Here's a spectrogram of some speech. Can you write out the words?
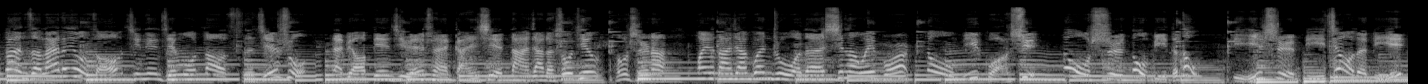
段子来了又走，今天节目到此结束。代表编辑元帅感谢大家的收听，同时呢，欢迎大家关注我的新浪微博“逗比广旭”，逗是逗比的逗，比是比较的比。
